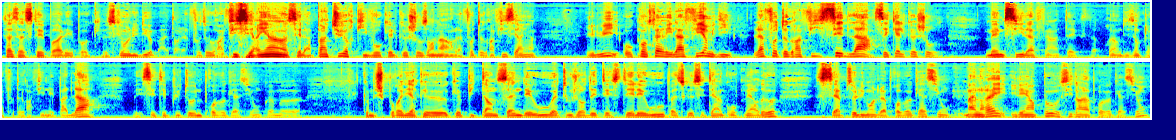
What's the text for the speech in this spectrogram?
Ça, ça se fait pas à l'époque. Parce qu'on lui dit, bah, attends, la photographie, c'est rien, c'est la peinture qui vaut quelque chose en art. La photographie, c'est rien. Et lui, au contraire, il affirme, il dit, la photographie, c'est de l'art, c'est quelque chose. Même s'il a fait un texte après en disant que la photographie n'est pas de l'art, mais c'était plutôt une provocation comme, euh, je pourrais dire que, que Pete Townsend des Who a toujours détesté les Who parce que c'était un groupe merdeux. C'est absolument de la provocation. Man Ray, il est un peu aussi dans la provocation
